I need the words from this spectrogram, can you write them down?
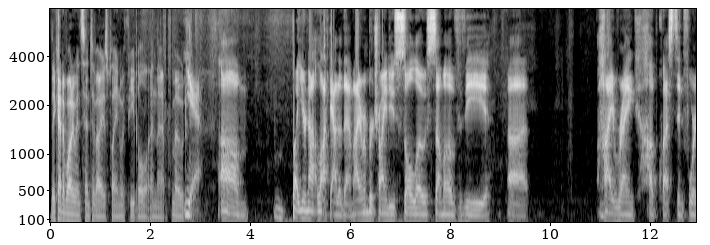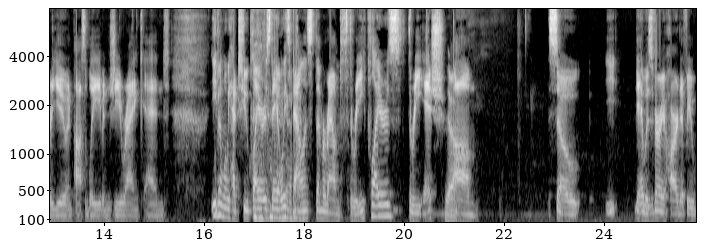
They kind of want to incentivize playing with people in that mode. Yeah. Um, but you're not locked out of them. I remember trying to solo some of the uh, high rank hub quests in 4U and possibly even G rank. And even when we had two players, they always balanced them around three players, three ish. Yeah. Um, so y- it was very hard if we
